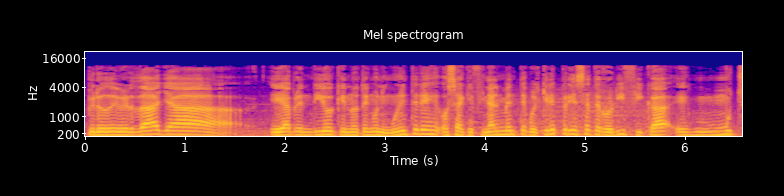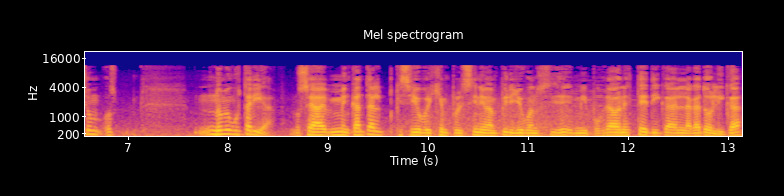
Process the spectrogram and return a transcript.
pero de verdad ya he aprendido que no tengo ningún interés, o sea, que finalmente cualquier experiencia terrorífica es mucho no me gustaría. O sea, me encanta, el, qué sé yo, por ejemplo, el cine vampiro. Yo cuando hice mi posgrado en estética en la católica,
